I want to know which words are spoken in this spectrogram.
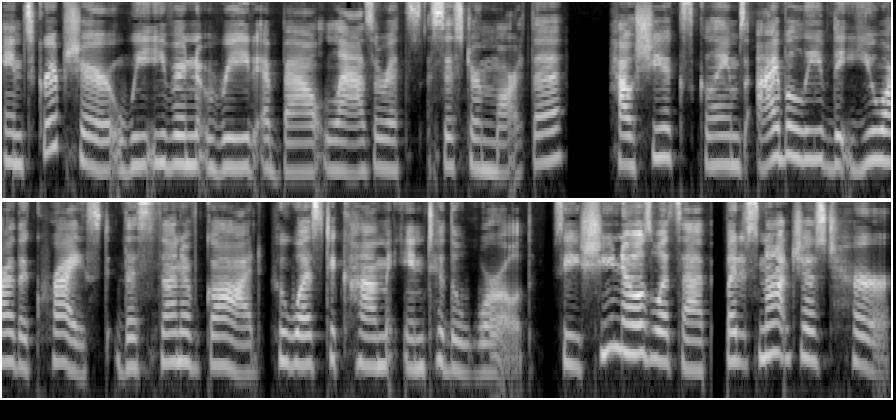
In scripture, we even read about Lazarus' sister Martha, how she exclaims, I believe that you are the Christ, the Son of God, who was to come into the world. See, she knows what's up, but it's not just her.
